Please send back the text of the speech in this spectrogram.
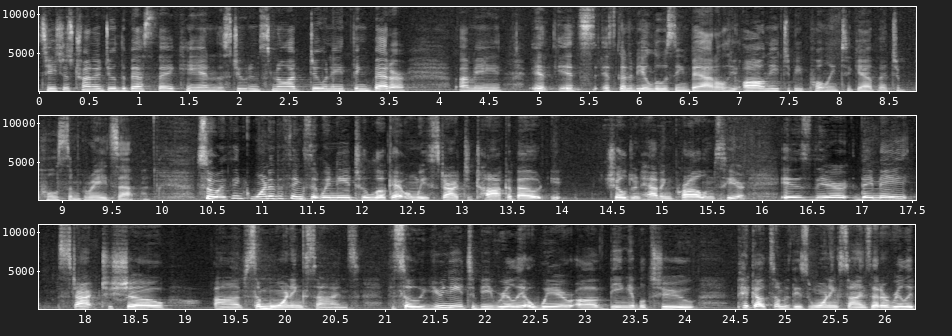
teacher's trying to do the best they can, and the student's not doing anything better, I mean, it, it's, it's going to be a losing battle. You all need to be pulling together to pull some grades up. So I think one of the things that we need to look at when we start to talk about children having problems here is there they may start to show uh, some warning signs. So you need to be really aware of being able to pick out some of these warning signs that are really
